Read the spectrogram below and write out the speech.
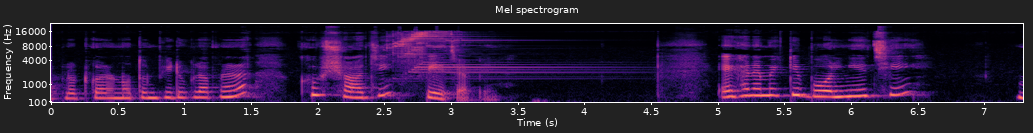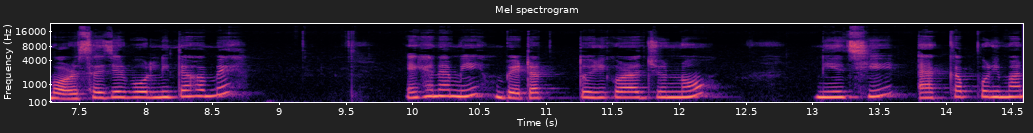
আপলোড করা নতুন ভিডিওগুলো আপনারা খুব সহজেই পেয়ে যাবেন। এখানে আমি একটি বোল নিয়েছি, বড় সাইজের বোল নিতে হবে। এখানে আমি বেটার তৈরি করার জন্য নিয়েছি এক কাপ পরিমাণ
